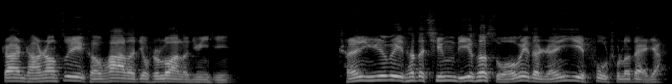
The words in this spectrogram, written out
战场上最可怕的就是乱了军心。陈馀为他的轻敌和所谓的仁义付出了代价，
